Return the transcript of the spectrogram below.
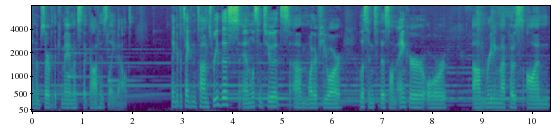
and observe the commandments that God has laid out? Thank you for taking the time to read this and listen to it, um, whether if you are listening to this on Anchor or um, reading my post on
